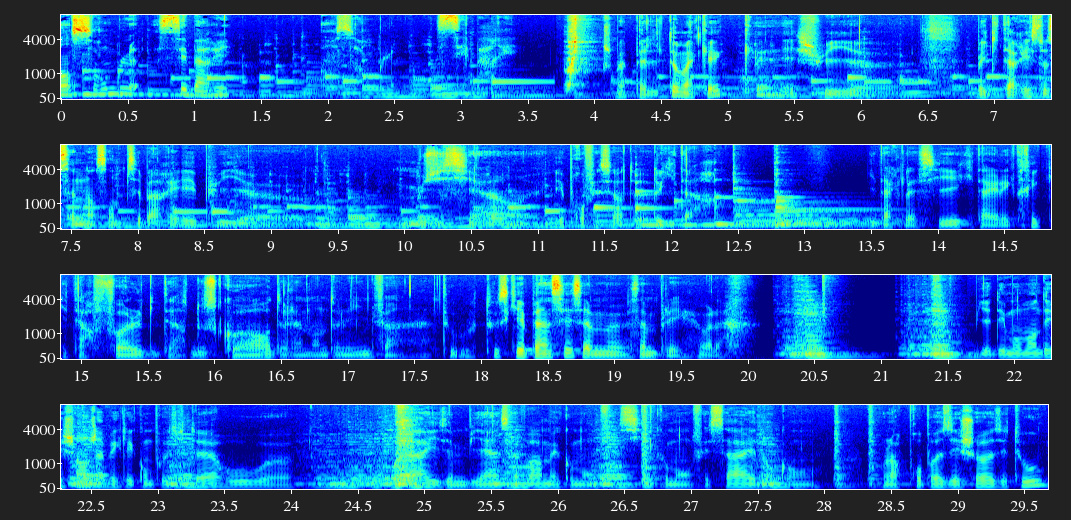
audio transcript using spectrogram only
Ensemble, c'est barré. Ensemble, c'est barré. Je m'appelle Thomas Keck et je suis euh, bah, guitariste au sein de l'ensemble C'est barré et puis euh, musicien et professeur de, de, guitare. Guitare classique, guitare électrique, guitare folk, guitare 12 cordes, la mandoline, enfin tout, tout, ce qui est pincé, ça me, ça me plaît. Voilà. Il y a des moments d'échange avec les compositeurs où, euh, où, voilà, ils aiment bien savoir mais comment on fait ci, comment on fait ça, et donc on, on leur propose des choses et tout.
